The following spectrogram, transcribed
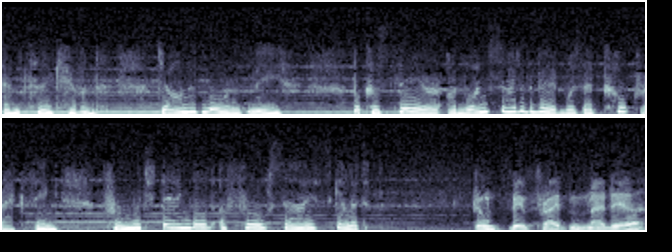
And thank heaven, John had warned me, because there on one side of the bed was that coat rack thing from which dangled a full-size skeleton. Don't be frightened, my dear.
